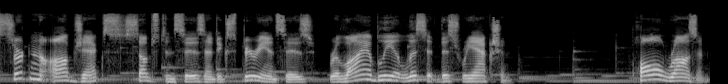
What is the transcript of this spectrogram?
Certain objects, substances, and experiences reliably elicit this reaction. Paul Rozin,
